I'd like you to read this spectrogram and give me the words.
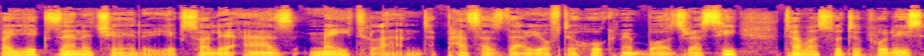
و یک زن 41 ساله از میتلند پس از دریافت حکم بازرسی توسط پلیس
